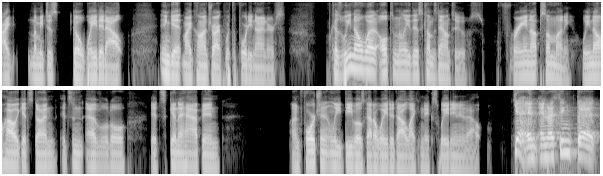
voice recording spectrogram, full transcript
I let me just go wait it out and get my contract with the 49ers. Because we know what ultimately this comes down to. Freeing up some money. We know how it gets done. It's inevitable. It's gonna happen. Unfortunately, Deebo's got to wait it out like Nick's waiting it out. Yeah, and, and I think that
